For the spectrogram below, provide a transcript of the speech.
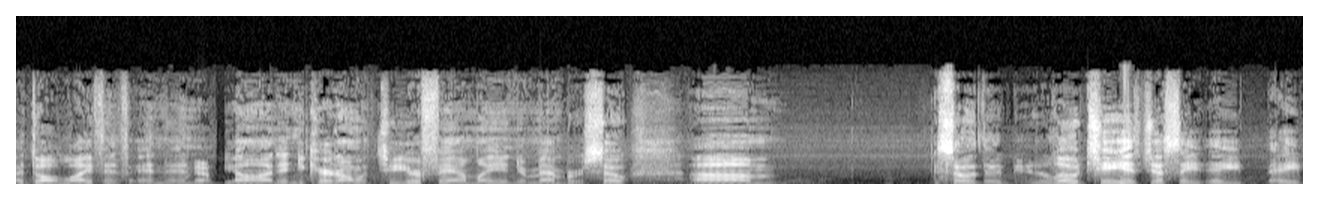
adult life and and, and yeah. beyond, and you carry it on with, to your family and your members. So, um, so the low T is just a, a, a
